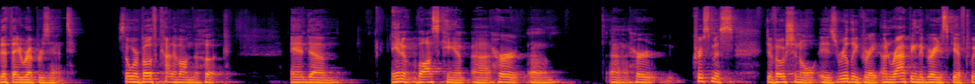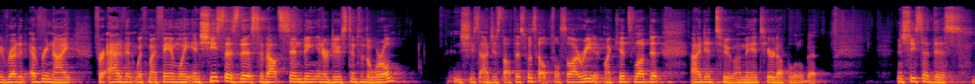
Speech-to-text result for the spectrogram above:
that they represent. So we're both kind of on the hook. And um, Anna Voskamp, uh, her um, uh, her Christmas devotional is really great, Unwrapping the Greatest Gift. We've read it every night for Advent with my family. And she says this about sin being introduced into the world. And she said, I just thought this was helpful. So I read it. My kids loved it. I did too. I may have teared up a little bit. And she said this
